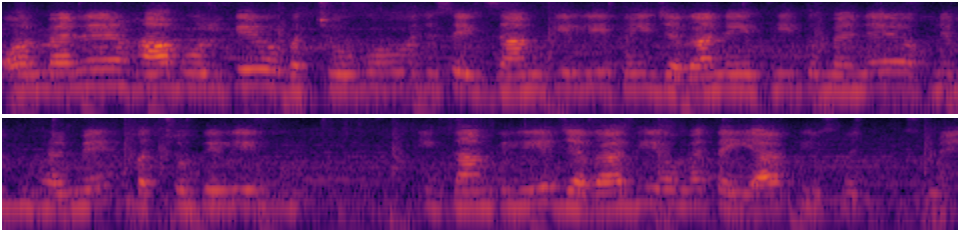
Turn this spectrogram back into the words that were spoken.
और मैंने हाँ बोल के बच्चों को, जैसे एग्ज़ाम के लिए कहीं जगह नहीं थी तो मैंने अपने घर में बच्चों के लिए एग्ज़ाम के लिए जगह दी और मैं तैयार थी उसमें उसमें।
